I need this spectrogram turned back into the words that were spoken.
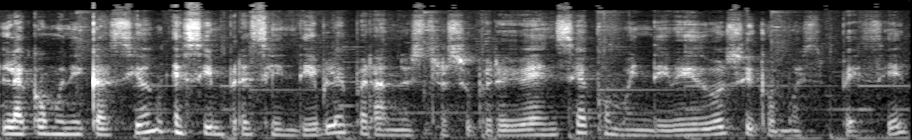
la comunicación es imprescindible para nuestra supervivencia como individuos y como especie.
